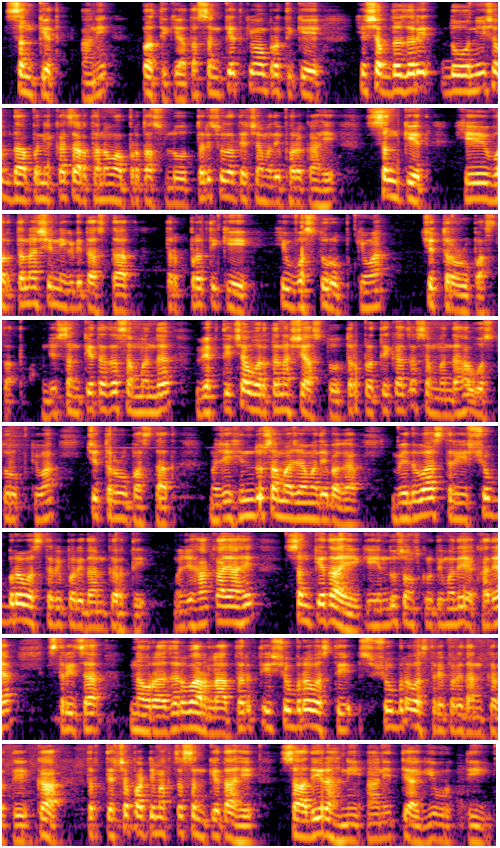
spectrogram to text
संकेत आणि प्रतिके. आता संकेत किंवा प्रतिके हे शब्द जरी दोन्ही शब्द आपण एकाच अर्थानं वापरत असलो तरी सुद्धा त्याच्यामध्ये फरक आहे. संकेत हे वर्तनाशी निगडीत असतात तर प्रतिके ही वस्तुरूप किंवा चित्ररूप असतात. म्हणजे संकेताचा संबंध व्यक्तीच्या वर्तनाशी असतो तर प्रत्येकाचा संबंध हा वस्तुरूप किंवा चित्ररूप असतात. म्हणजे हिंदू समाजामध्ये बघा विधवा स्त्री शुभ्र वस्त्रे परिधान करते. म्हणजे हा काय आहे? संकेत आहे की हिंदू संस्कृतीमध्ये एखाद्या स्त्रीचा नवरा जर वारला तर ती शुभ्र वस्ती शुभ्र वस्त्रे परिधान करते का? तर त्याच्या पाठीमागचा संकेत आहे साधी राहणी आणि त्यागी वृत्ती.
